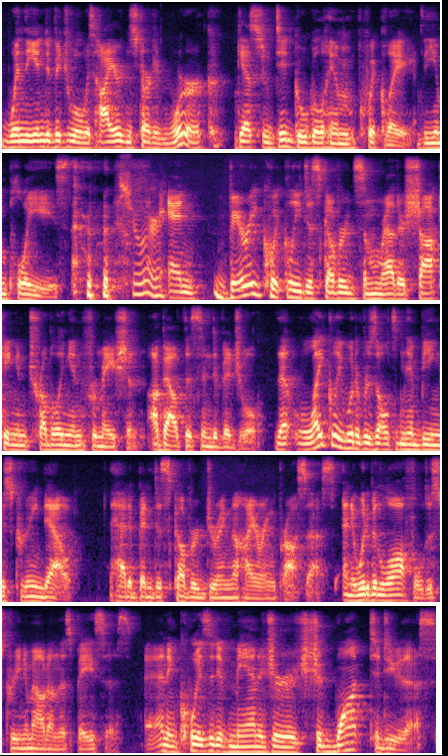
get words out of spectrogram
when the individual was hired and started work, guess who did Google him quickly? The employees. Sure. and very quickly discovered some rather shocking and troubling information about this individual that likely would have resulted in him being screened out had it been discovered during the hiring process. And it would have been lawful to screen him out on this basis. An inquisitive manager should want to do this.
